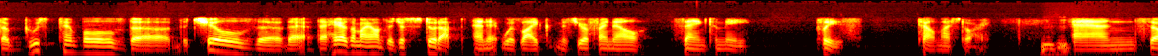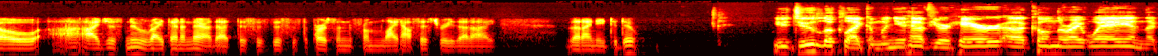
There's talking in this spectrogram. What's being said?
the goose pimples, the the chills, the, the the hairs on my arms, they just stood up, and it was like Monsieur Fresnel saying to me, "Please, tell my story." Mm-hmm. And so I, I just knew right then and there that this is this is the person from Lighthouse History that I that I need to do. You do look like him when you have your hair uh, combed the right way and the,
